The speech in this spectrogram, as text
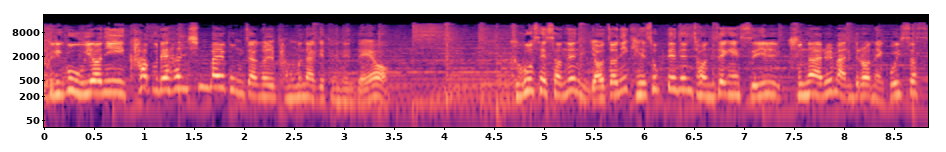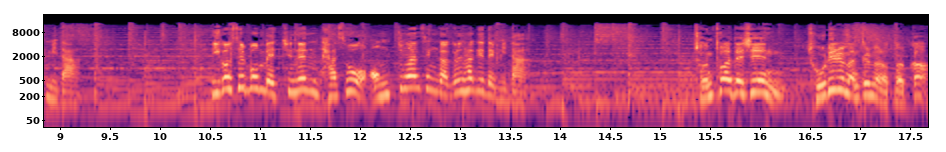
그리고 우연히 카불의 한 신발 공장을 방문하게 되는데요. 그곳에서는 여전히 계속되는 전쟁에 쓰일 군화를 만들어내고 있었습니다. 이것을 본 매튜는 다소 엉뚱한 생각을 하게 됩니다. 전투화 대신 조리를 만들면 어떨까?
